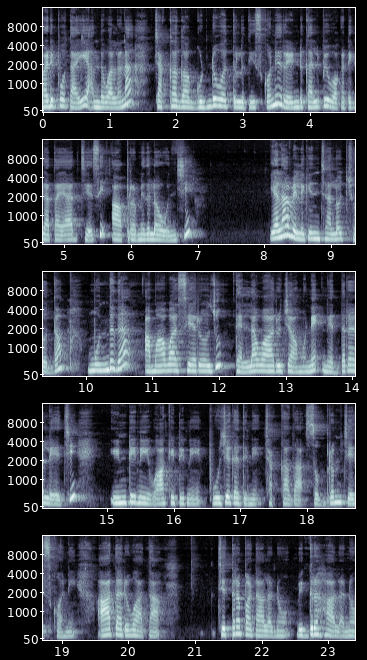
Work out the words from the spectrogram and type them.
పడిపోతాయి. అందువలన చక్కగా గుండు ఒత్తులు తీసుకొని రెండు కలిపి ఒకటిగా తయారు చేసి ఆ ప్రమిదలో ఉంచి ఎలా వెలిగించాలో చూద్దాం. ముందుగా అమావాస్య రోజు తెల్లవారుజామునే నిద్ర లేచి ఇంటిని వాకిటిని పూజ గదిని చక్కగా శుభ్రం చేసుకొని ఆ తరువాత చిత్రపటాలను విగ్రహాలను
